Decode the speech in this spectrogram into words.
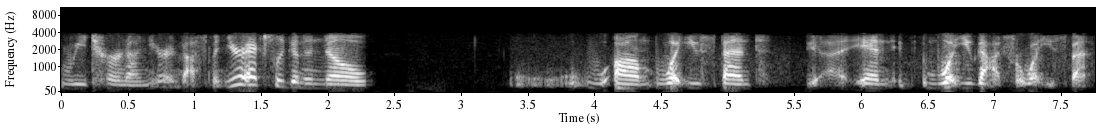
return on your investment. You're actually going to know um, what you spent uh, and what you got for what you spent.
